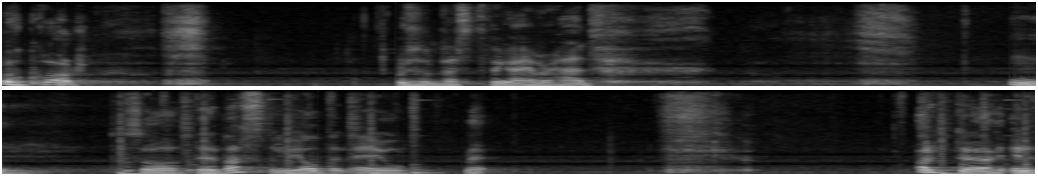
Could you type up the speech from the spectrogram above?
Oh god. It's the best thing I ever had. Mm. Så det beste med jobben er jo alt er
